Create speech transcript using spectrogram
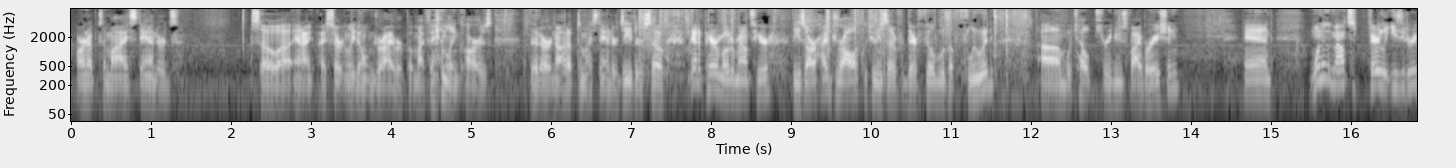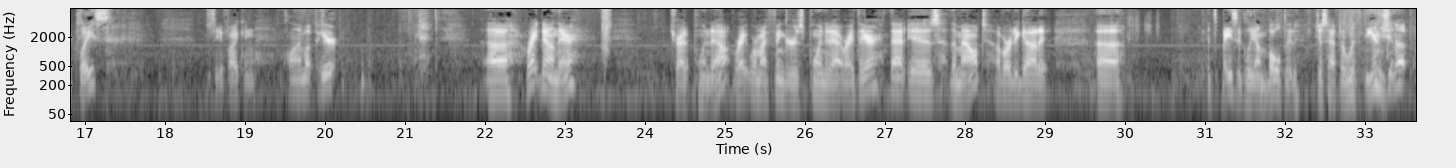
aren't up to my standards. So, uh, and I, I, certainly don't drive or put my family in cars that are not up to my standards either. So, I've got a pair of motor mounts here. These are hydraulic, which means they're filled with a fluid, um, which helps reduce vibration. And one of the mounts is fairly easy to replace. Let's see if I can climb up here. Uh, right down there, try to point it out, right where my finger is pointed at right there, that is the mount. I've already got it uh, it's basically unbolted. Just have to lift the engine up.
